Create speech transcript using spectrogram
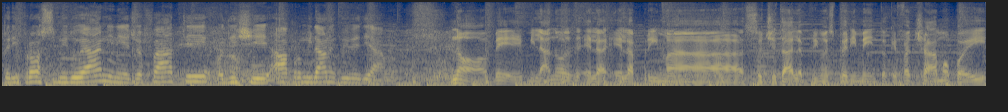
per i prossimi due anni ne hai già fatti o dici apro Milano e qui vediamo? No, beh, Milano è la, è la, prima società, è il primo esperimento che facciamo, poi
